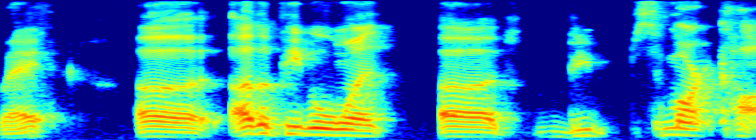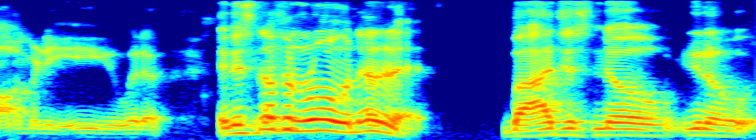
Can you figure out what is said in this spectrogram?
right? Uh, other people want uh be smart comedy, or whatever, and there's nothing wrong with none of that. But I just know, you know,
